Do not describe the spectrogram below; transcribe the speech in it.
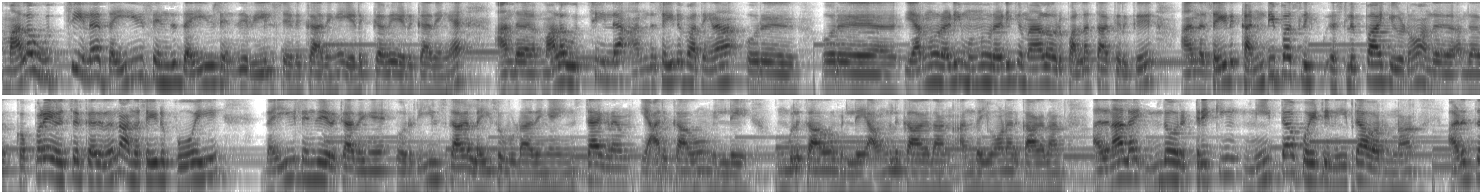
மலை உச்சியில் தயவு செஞ்சு தயவு செஞ்சு ரீல்ஸ் எடுக்காதீங்க. எடுக்கவே எடுக்காதீங்க. அந்த மலை உச்சியில் அந்த சைடு பார்த்தீங்கன்னா ஒரு ஒரு இரநூறு அடி முந்நூறு அடிக்கு மேலே ஒரு பள்ளத்தாக்கு இருக்குது அந்த சைடு கண்டிப்பாக ஸ்லிப் ஸ்லிப் ஆக்கி விடும் அந்த அந்த கொப்பரையை வச்சுருக்கிறதுலேருந்து அந்த சைடு போய் தயவு செஞ்சு எடுக்காதீங்க. ஒரு ரீல்ஸ்க்காக லைஃப்பை விடாதீங்க. இன்ஸ்டாகிராம் யாருக்காகவும் இல்லை உங்களுக்காகவும் இல்லை அவங்களுக்காக தான் அந்த யோனருக்காக தான். அதனால் இந்த ஒரு ட்ரெக்கிங் நீட்டாக போயிட்டு நீட்டாக வரணும்னா அடுத்த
